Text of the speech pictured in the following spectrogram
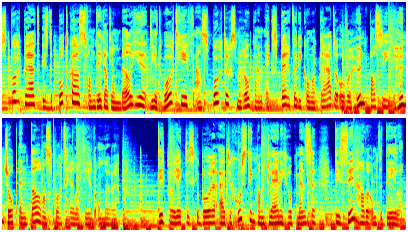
Sportpraat is de podcast van Decathlon België die het woord geeft aan sporters, maar ook aan experten die komen praten over hun passie, hun job en tal van sportgerelateerde onderwerpen. Dit project is geboren uit de goesting van een kleine groep mensen die zin hadden om te delen,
